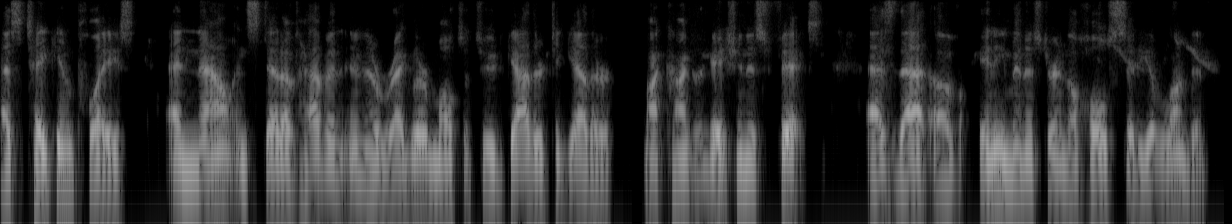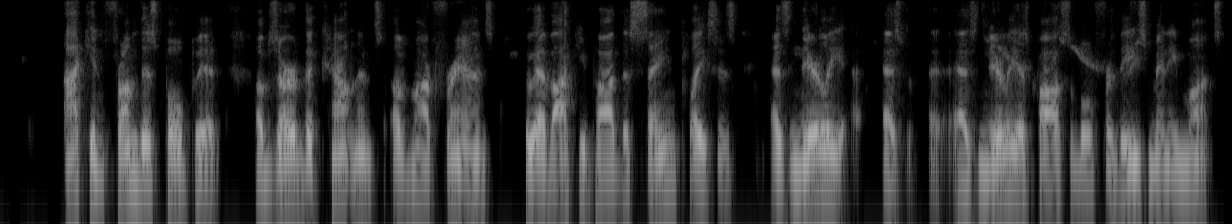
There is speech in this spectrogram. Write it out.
has taken place. And now, instead of having an irregular multitude gathered together, my congregation is fixed as that of any minister in the whole city of London. I can, from this pulpit, observe the countenance of my friends who have occupied the same places as nearly as as nearly as possible for these many months,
